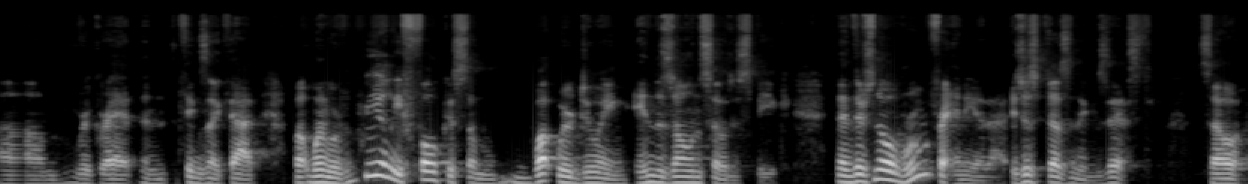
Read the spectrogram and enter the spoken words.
um, regret and things like that. But when we're really focused on what we're doing in the zone, so to speak, then there's no room for any of that. It just doesn't exist. So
